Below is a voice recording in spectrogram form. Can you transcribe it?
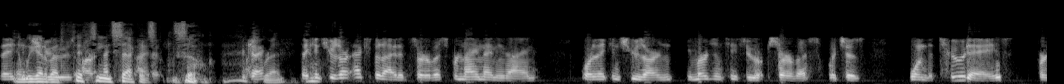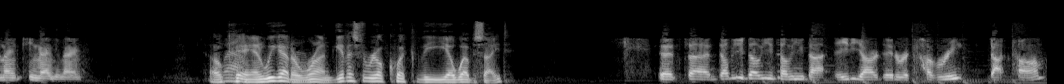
they and can we got about 15 our seconds. expedited. So, Okay. Brent. They can choose our expedited service for nine ninety nine, or they can choose our emergency service, which is one to two days for nineteen ninety nine. Okay, Wow. and we got to run. Give us real quick the uh, website. It's uh, www.adrdatarecovery.com.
